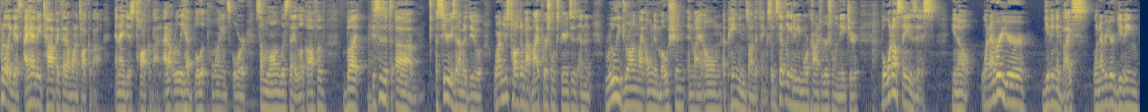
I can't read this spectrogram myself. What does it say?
Put it like this I have a topic that I wanna talk about, and I just talk about it. I don't really have bullet points or some long list that I look off of, but this is a, um, a series that I'm gonna do where I'm just talking about my personal experiences and then really drawing my own emotion and my own opinions onto things. So it's definitely gonna be more controversial in nature. But what I'll say is this you know, whenever you're giving advice, whenever you're giving,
